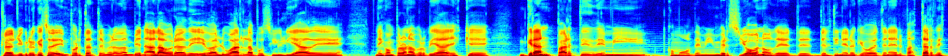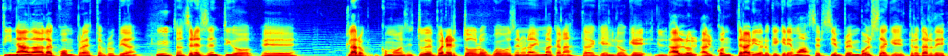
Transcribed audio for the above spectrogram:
Claro, yo creo que eso es importante, ¿verdad? También a la hora de evaluar la posibilidad de, de comprar una propiedad es que gran parte de mi, como de mi inversión o de, del dinero que voy a tener va a estar destinada a la compra de esta propiedad. Mm. Entonces, en ese sentido, eh, claro, como decís tú, de poner todos los huevos en una misma canasta, que es lo que, al, al, contrario de lo que queremos hacer siempre en bolsa, que es tratar de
